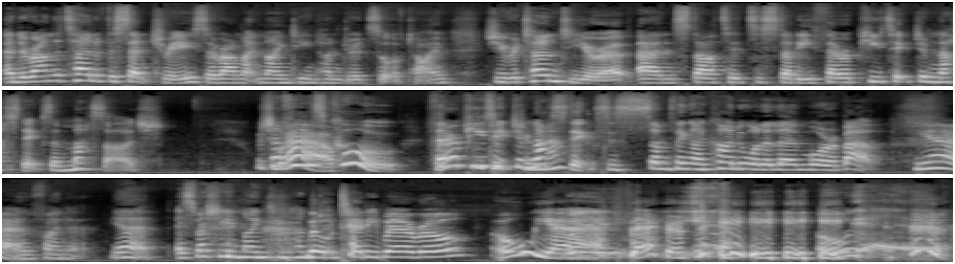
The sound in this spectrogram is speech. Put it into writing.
And around the turn of the century, so around like 1900 sort of time, she returned to Europe and started to study therapeutic gymnastics and massage, which I think Wow. is cool. Therapeutic, Therapeutic gymnastics is something I kind of want to learn more about Yeah. and find it. Yeah, especially in 1900. Little teddy bear roll. Oh yeah, Wait. therapy. Oh yeah.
